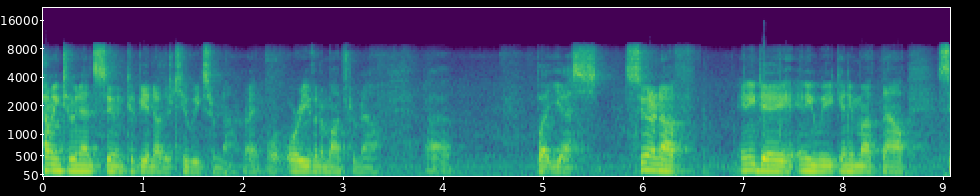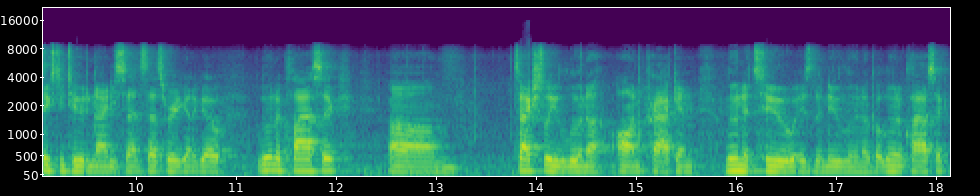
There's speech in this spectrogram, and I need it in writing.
coming to an end soon could be another two weeks from now, right? Or, or even a month from now. Uh, but yes, soon enough, any day, any week, any month now, 62 to 90 cents. That's where you're going to go. Luna Classic. Um, it's actually Luna on Kraken. Luna 2 is the new Luna, but Luna Classic,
